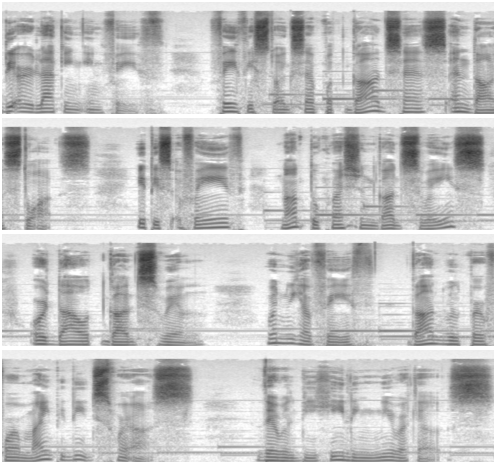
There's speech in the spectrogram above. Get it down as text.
they are lacking in faith. Faith is to accept what God says and does to us. It is faith not to question God's ways or doubt God's will. When we have faith, God will perform mighty deeds for us. There will be healing miracles.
